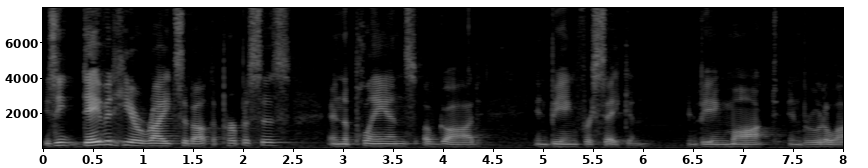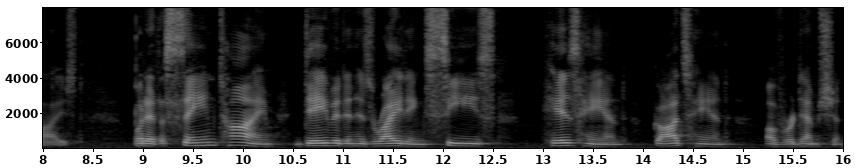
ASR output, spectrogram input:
You see, David here writes about the purposes and the plans of God in being forsaken, in being mocked and brutalized. But at the same time, David in his writing sees his hand, God's hand, of redemption.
